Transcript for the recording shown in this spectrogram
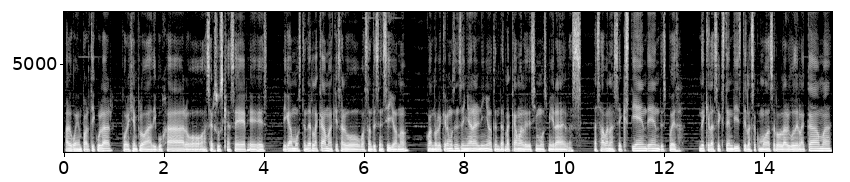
algo en particular, por ejemplo, a dibujar o hacer sus quehaceres digamos, tender la cama, que es algo bastante sencillo, ¿no? Cuando le queremos enseñar al niño a tender la cama, le decimos, mira, las, las sábanas se extienden, después de que las extendiste, las acomodas a lo largo de la cama,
